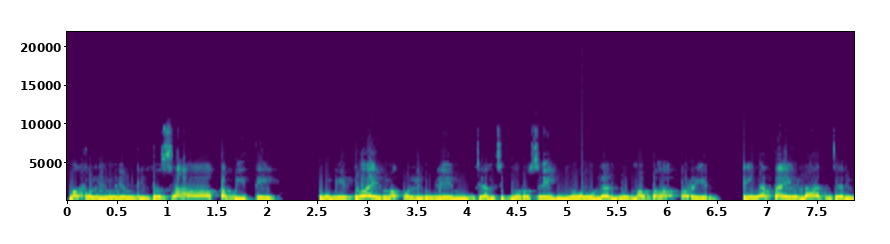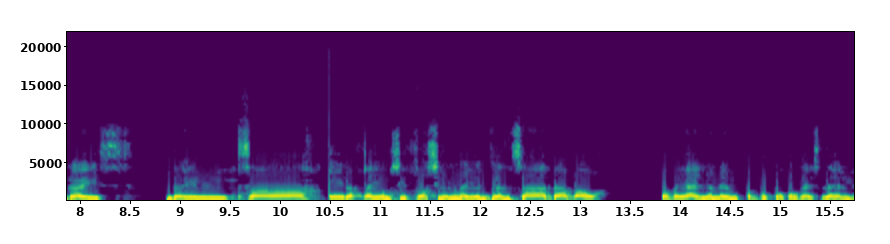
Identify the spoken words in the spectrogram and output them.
Makulimlim dito sa ah, Cavite. Kung dito ay makulimlim, dyan siguro sa inyo, ulan bumabaha pa rin. Ingat tayo lahat dyan guys. Dahil sa hirap tayong sitwasyon ngayon dyan sa Davao. Pabayaan nyo na yung pag-upo ko guys dahil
